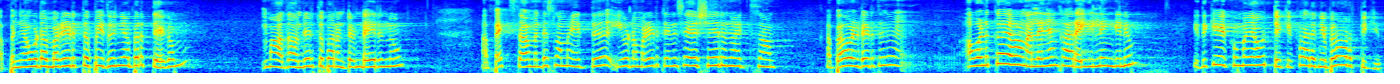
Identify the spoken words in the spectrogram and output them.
അപ്പം ഞാൻ ഉടമ്പടി എടുത്തപ്പോൾ ഇതും ഞാൻ പ്രത്യേകം മാതാവിന്റെ അടുത്ത് പറഞ്ഞിട്ടുണ്ടായിരുന്നു. അപ്പോൾ എക്സാമിന്റെ സമയത്ത് ഈ ഉടമ്പടി എടുത്തതിന് ശേഷമായിരുന്നു എക്സാം അപ്പോൾ അവളുടെ അടുത്ത് അവൾക്ക് ആണല്ലോ ഞാൻ കരയില്ലെങ്കിലും ഇത് കേൾക്കുമ്പോൾ ഞാൻ ഒറ്റയ്ക്ക് കരഞ്ഞ് പ്രാർത്ഥിക്കും.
